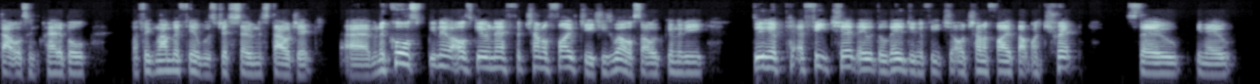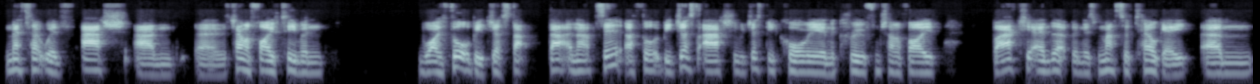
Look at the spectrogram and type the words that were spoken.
That was incredible. I think Lambeau Field was just so nostalgic. Um, and of course, you know, I was going there for Channel 5 duty as well. So I was going to be doing a, a feature. They, they were doing a feature on Channel 5 about my trip. So, you know, met up with Ash and uh, the Channel 5 team and what I thought would be just that, that and that's it. I thought it'd be just Ash. It would just be Corey and the crew from Channel 5. but I actually ended up in this massive tailgate. Um,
